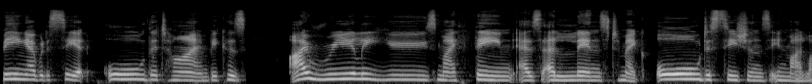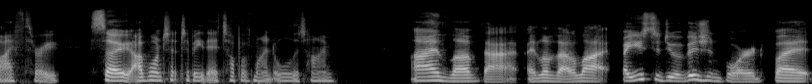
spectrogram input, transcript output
being able to see it all the time because I really use my theme as a lens to make all decisions in my life through. So I want it to be there top of mind all the time. I love that. I love that a lot. I used to do a vision board, but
